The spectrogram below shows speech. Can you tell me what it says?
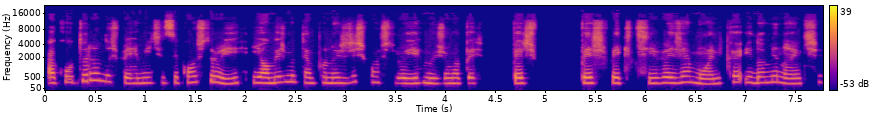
A cultura nos permite se construir e, ao mesmo tempo, nos desconstruirmos de uma per pers perspectiva hegemônica e dominante,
